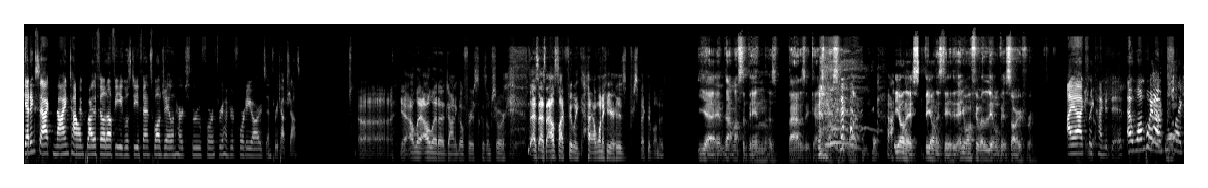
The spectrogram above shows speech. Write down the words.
Getting sacked nine times by the Philadelphia Eagles defense while Jalen Hurts threw for 340 yards and three touchdowns. Uh, yeah, I'll let I'll let uh, Johnny go first because I'm sure as as the outside Philly guy, I want to hear his perspective on this. Yeah, it, that must have been as bad as it gets. like, be honest, be honest here. Did anyone feel a little bit sorry for him? I actually kind of did. At one point, I was just like,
